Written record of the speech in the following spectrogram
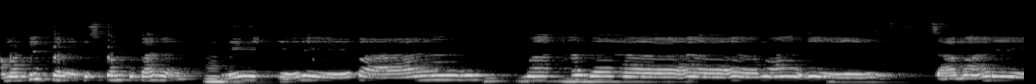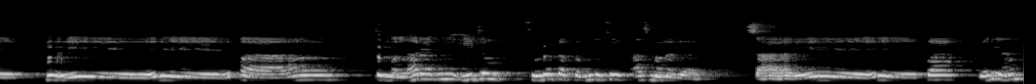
आमंत्रित कर रहे हैं किसको हम पुकार रहे हैं। रे रे पा तो मल्हार राग में ये जो सूर्य का कॉम्बिनेशन खास माना गया है सारे रे पा यानी हम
